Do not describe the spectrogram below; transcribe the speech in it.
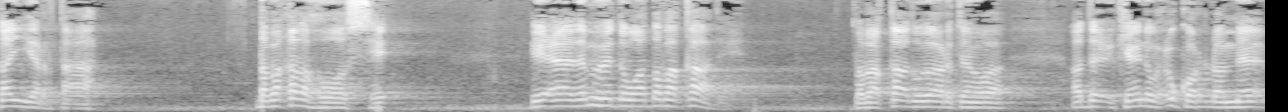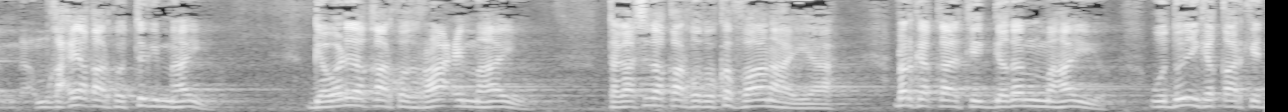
danyarta ah dabaqada hoose. Ee aadamuheedda waa dabaqaad dabaqaad way aragteen waa hadda keena wax u kordho maqaxyada qaarkood tegi mahayo gawaadhida qaarkood raaci mahayo tagaasida qaarkood uu ka faanahayaa dharka qaarkeed gadan mahayo waddooyinka qaarkeed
